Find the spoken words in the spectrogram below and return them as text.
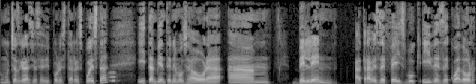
Muchas gracias, Edith, por esta respuesta. Y también tenemos ahora a um, Belén a través de Facebook y desde Ecuador.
